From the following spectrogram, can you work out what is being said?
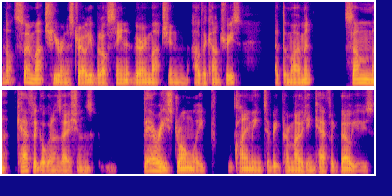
Not so much here in Australia, but I've seen it very much in other countries at the moment. Some Catholic organisations, very strongly claiming to be promoting Catholic values,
